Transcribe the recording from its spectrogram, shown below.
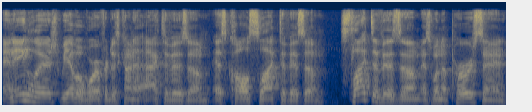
In English, we have a word for this kind of activism. It's called slacktivism. Slacktivism is when a person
